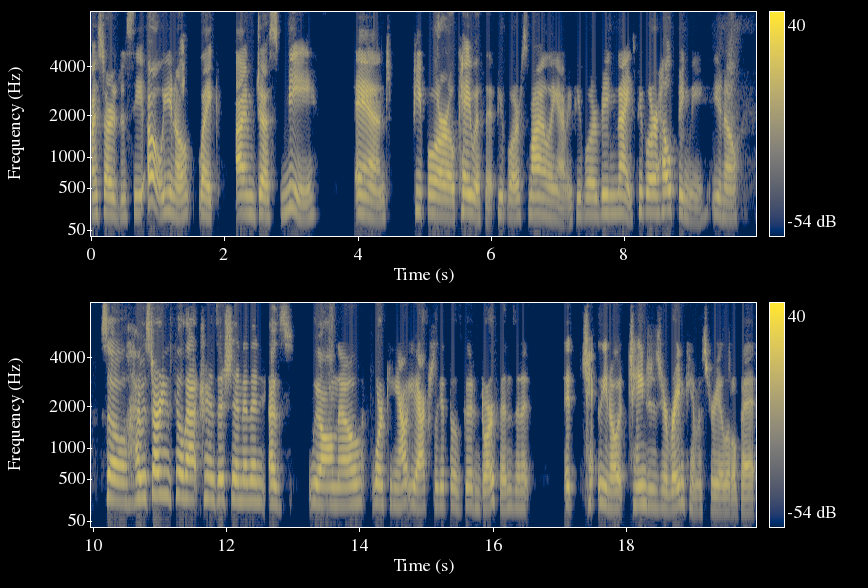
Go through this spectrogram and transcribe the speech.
I started to see, oh, you know, like I'm just me and people are okay with it. People are smiling at me. People are being nice. People are helping me, you know. So I was starting to feel that transition. And then, as we all know, working out, you actually get those good endorphins and it, it, you know, it changes your brain chemistry a little bit.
